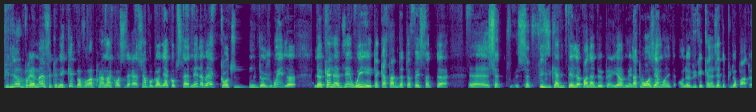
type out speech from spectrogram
Puis là, vraiment, c'est une équipe qu'il va falloir prendre en considération pour gagner la Coupe Stanley. La manière continue de jouer, le Canadien, oui, était capable de te faire cette, euh, cette, cette physicalité-là pendant deux périodes, mais la troisième, on, a vu que le Canadien n'était plus là tout.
